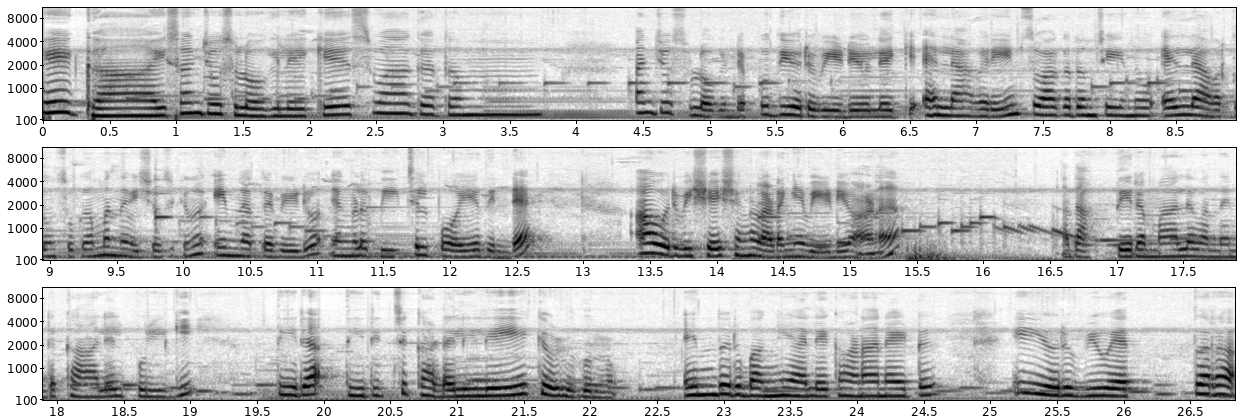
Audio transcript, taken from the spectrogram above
ഹേ ഗായ്സ് അഞ്ജൂസ് വ്ലോഗിലേക്ക് സ്വാഗതം. അഞ്ജൂസ് വ്ലോഗിന്റെ പുതിയൊരു വീഡിയോയിലേക്ക് എല്ലാവരെയും സ്വാഗതം ചെയ്യുന്നു. എല്ലാവർക്കും സുഖമെന്ന് വിശ്വസിക്കുന്നു. ഇന്നത്തെ വീഡിയോ ഞങ്ങൾ ബീച്ചിൽ പോയതിന്റെ ആ ഒരു വിശേഷങ്ങൾ അടങ്ങിയ വീഡിയോ ആണ്. അതാ തിരമാല വന്നെന്റെ കാലിൽ പുൽകി തിര തിരിച്ച് കടലിലേക്ക് ഒഴുകുന്നു. എന്തൊരു ഭംഗിയാലേ കാണാനായിട്ട്. ഈ ഒരു വ്യൂ എത്ര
